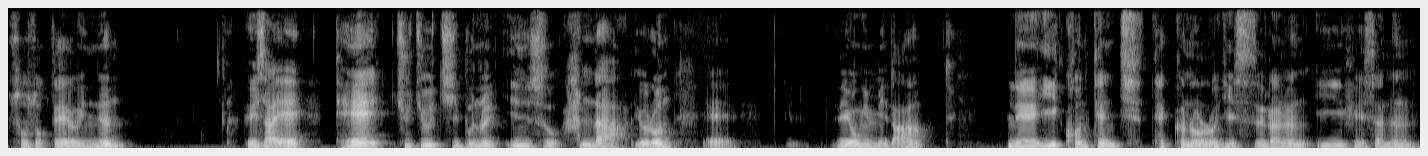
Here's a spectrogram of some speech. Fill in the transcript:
소속되어 있는 회사의 대주주 지분을 인수한다. 요런 예, 내용입니다. 네, 이 콘텐츠 테크놀로지스라는 이 회사는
